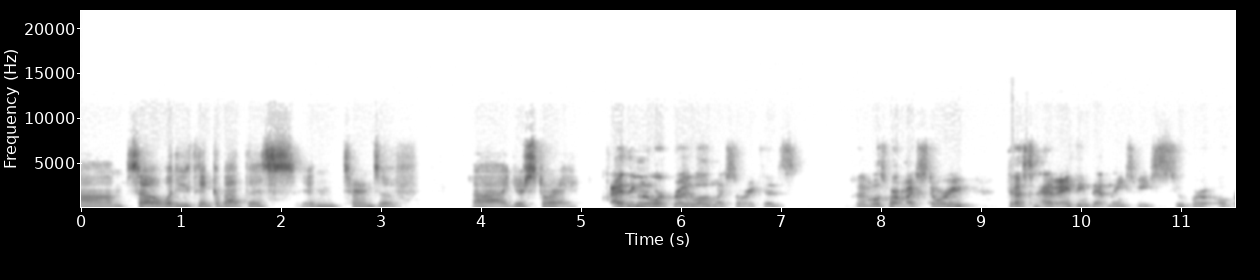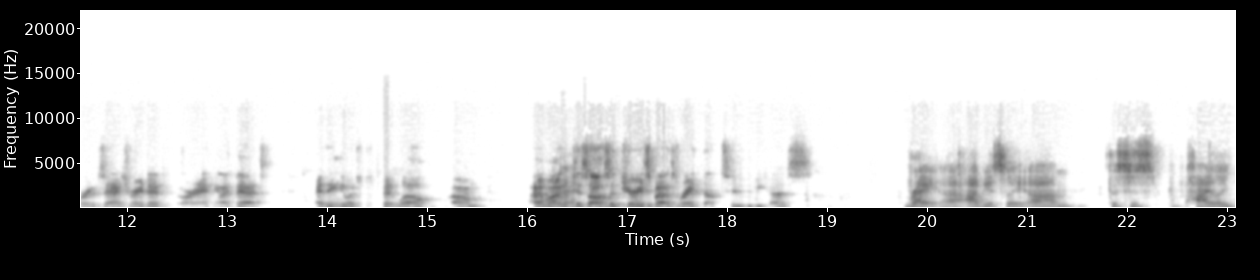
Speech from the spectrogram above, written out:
Um, so what do you think about this in terms of uh, your story? I think it would work really well in my story because, for the most part, my story doesn't have anything that needs to be super over exaggerated or anything like that. I think it would fit well. Um, I'm Okay. just also curious about his rate though too because Right. Uh, obviously, um, this is highly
